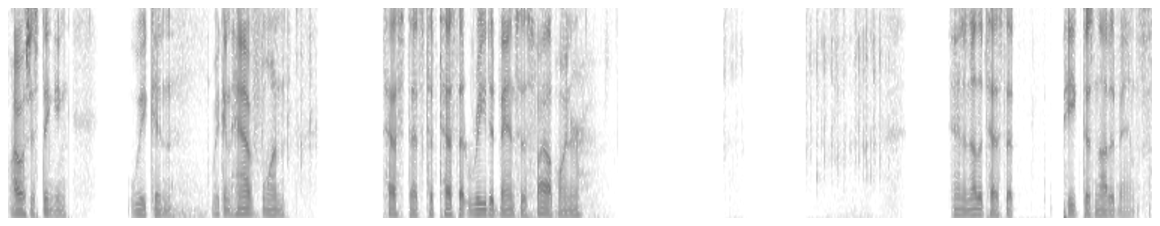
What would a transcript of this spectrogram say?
I was just thinking we can we can have one test that's to test that read advances file pointer. And another test that peek does not advance.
